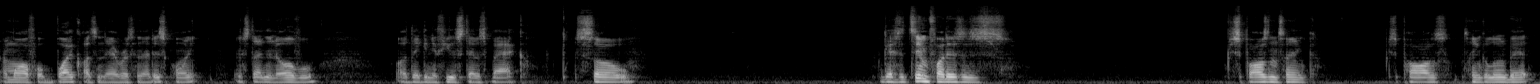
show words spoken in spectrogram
I'm all for boycotting everything at this point and starting over or taking a few steps back. So, I guess the team for this is just pause and think. Just pause, think a little bit.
